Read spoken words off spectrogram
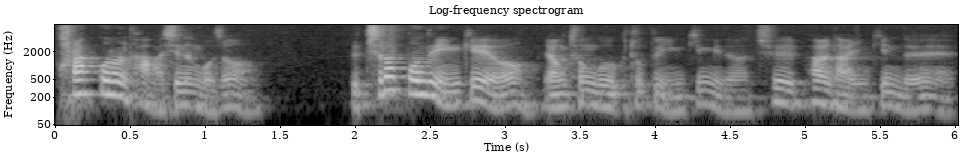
8학번은 다 아시는 거죠. 7학번도 인기예요. 양천구 그쪽도 인기입니다. 7, 8 다 인기인데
